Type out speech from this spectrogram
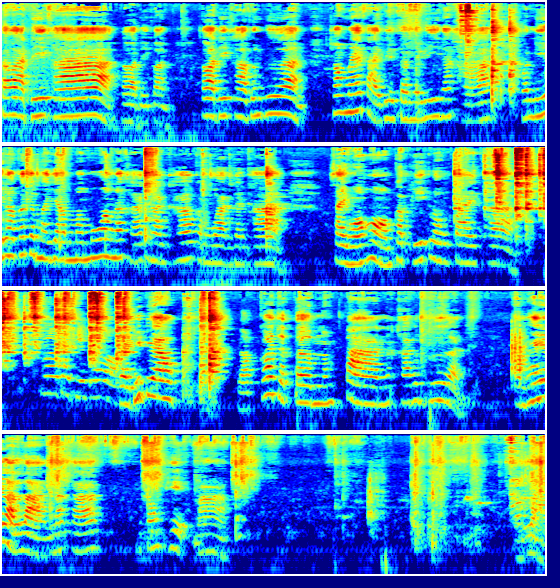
สวัสดีค่ะ สวัสดีก่อน สวัสดีค่ะเพื่อนๆ ช่องแม่สายบินแฟมิลี่นะคะ วันนี้เราก็จะมายำมะม่วงนะคะ ทานข้าวกลางวันกันค่ะ ใส่หัวหอมกับพริกลงไปค่ะ ก็จะคิดก็บอใส่นิดเดียว แล้วก็จะเติมน้ำตาลนะคะเพื่อนๆทำให้หลานๆนะคะไม่ต้องเผ็ดมากหลาน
